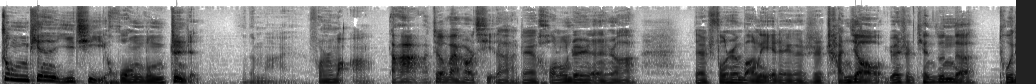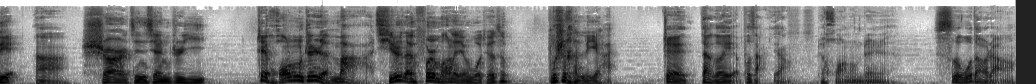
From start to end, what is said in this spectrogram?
中天一气黄龙真人我的妈呀，封神榜啊，这外号起的。这黄龙真人是吧？在《封神榜》里，这个是阐教元始天尊的徒弟，啊，十二金仙之一。这黄龙真人吧，其实在《封神榜》里，我觉得他不是很厉害。这大哥也不咋样。这黄龙真人，四无道长，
